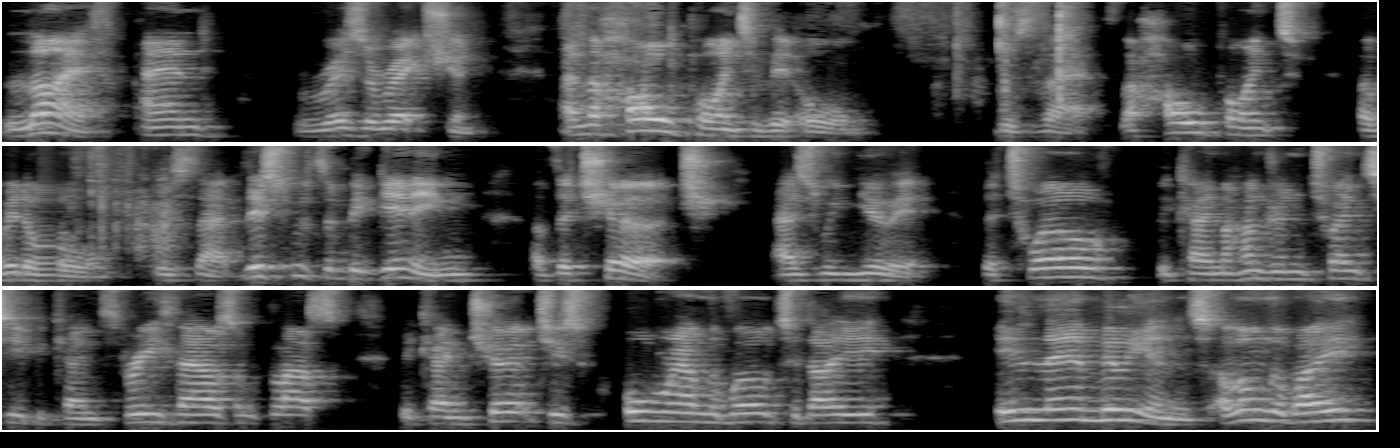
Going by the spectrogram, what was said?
life, and resurrection. And the whole point of it all was that. The whole point of it all was that. This was the beginning of the church as we knew it. The 12 became 120, became 3,000 plus, became churches all around the world today in their millions. Along the way,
